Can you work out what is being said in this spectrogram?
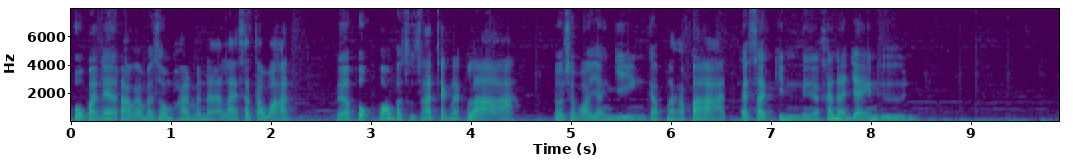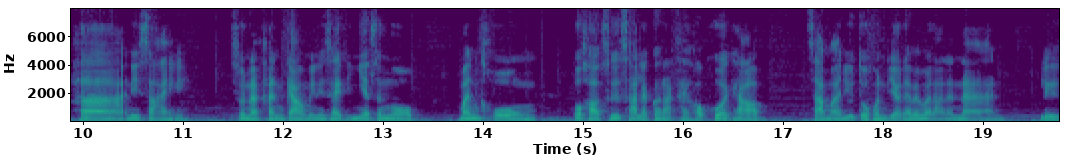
พวกมันได้รับการผสมพันธุ์มานานหลายศตวรรษ เพื่อปกป้องปศุสัตว์จากนักล่า โดยเฉพาะอย่างยิ่งกับหมาป่าและสัตว์กินเนื้อขนาดใหญ่อื่นๆ 5. นิสัย สุนัขคันเกามีนิสัยที่เงียบสงบ มั่นคง พวกเขาซื่อสัตย์และก็รักใคร่ครอบครัวครับ สามารถอยู่ตัวคนเดียวได้เป็นเวลานานๆ หรือ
